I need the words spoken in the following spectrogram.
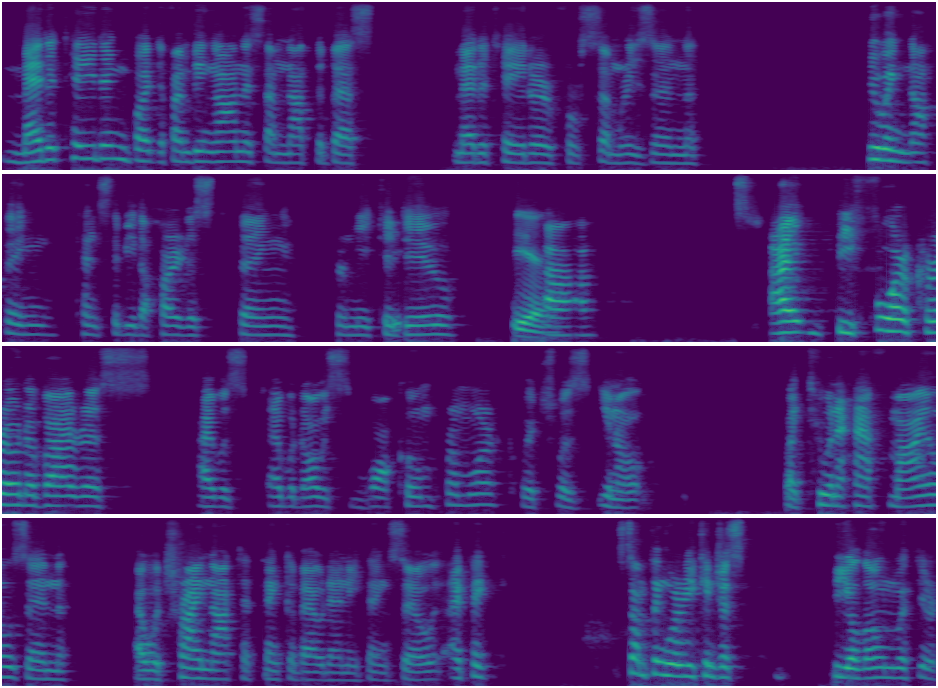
meditating, but if I'm being honest, I'm not the best meditator for some reason. Doing nothing tends to be the hardest thing for me to do. Yeah. Uh, I before coronavirus, I was I would always walk home from work, which was you know like two and a half miles, and I would try not to think about anything. So I think something where you can just be alone with your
